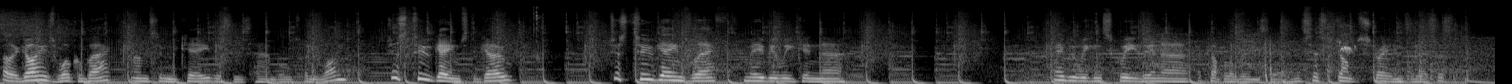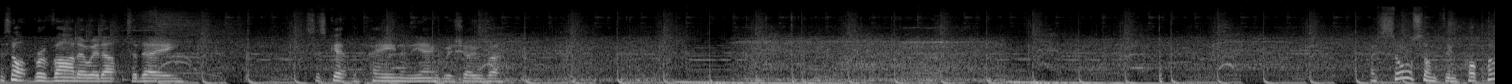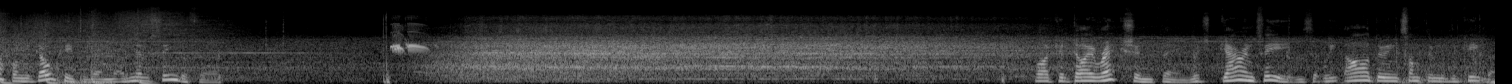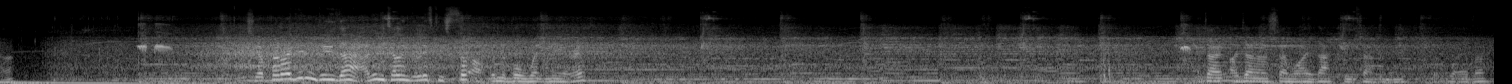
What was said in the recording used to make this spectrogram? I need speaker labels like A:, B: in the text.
A: Hello guys, welcome back. I'm Sim UK, this is Handball 21. Just two games to go. Just two games left. Maybe we can uh, maybe we can squeeze in a, a, couple of wins here. Let's just jump straight into this. Let's, let's not bravado it up today. Let's just get the pain and the anguish over. I saw something pop up on the goalkeeper then that I've never seen before. Like a direction thing, which guarantees that we are doing something with the keeper. See, but I didn't do that. I didn't tell him to lift his foot up when the ball went near it. Don't I don't understand why that keeps happening, but whatever.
